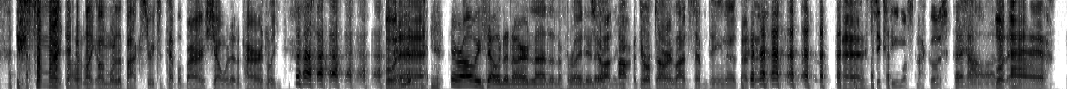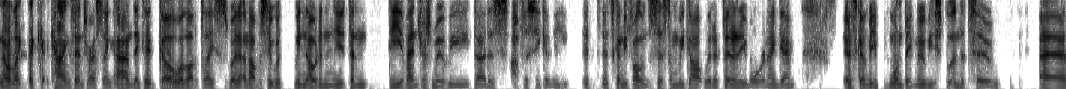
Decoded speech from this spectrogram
there's somewhere down like on one of the back streets of Temple Bar showing it apparently. But uh They're always showing an Iron Lad on a Friday so, night. uh, they're up to Iron Lad 17 at, at the, uh, 16 wasn't that good. No, But uh, no, like, like Kang's interesting, and they could go a lot of places with it. And obviously, with we know the the, the Avengers movie that is obviously going to be it, it's going to be following the system we got with Infinity War and Endgame. It's going to be one big movie split into two. Uh,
